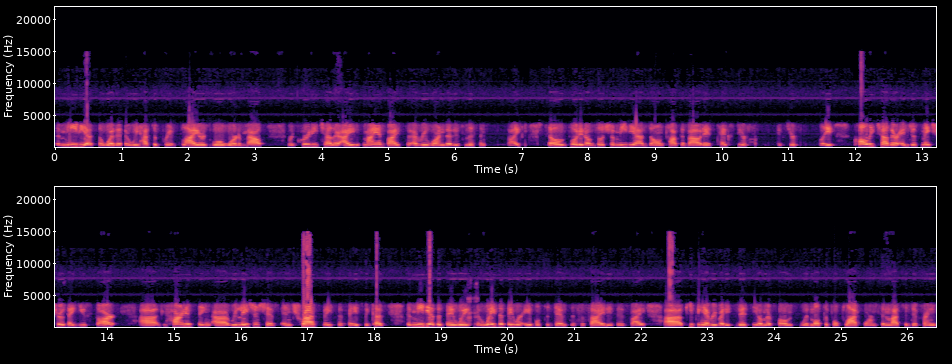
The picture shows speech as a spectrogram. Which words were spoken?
the media. So whether we had to print flyers, go word of mouth, recruit each other. I my advice to everyone that is listening, like, don't put it on social media. Don't talk about it. Text your friends, text your family, call each other, and just make sure that you start uh, harnessing uh, relationships and trust face to face because the media that they way, the way that they were able to dent the societies is by uh, keeping everybody busy on their phones with multiple platforms and lots of different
